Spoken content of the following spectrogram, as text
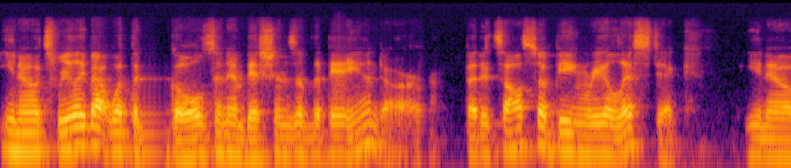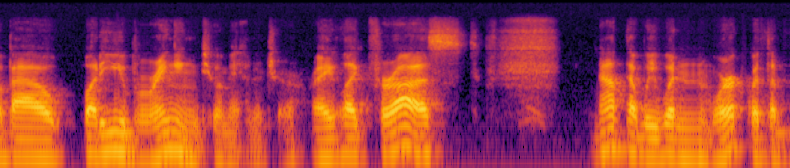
you know. It's really about what the goals and ambitions of the band are. But it's also being realistic, you know, about what are you bringing to a manager, right? Like for us, not that we wouldn't work with a,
